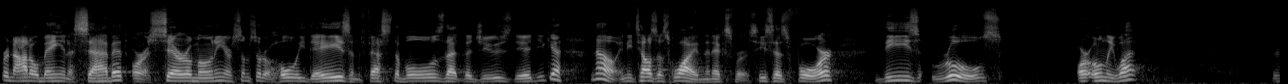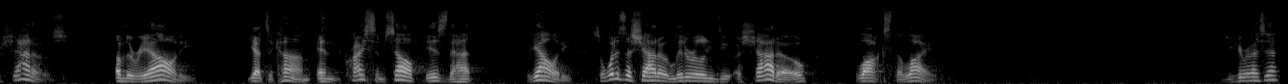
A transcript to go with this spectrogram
for not obeying a Sabbath or a ceremony or some sort of holy days and festivals that the Jews did. You can't. No. And he tells us why in the next verse. He says, For these rules are only what? They're shadows of the reality yet to come. And Christ himself is that reality. So, what does a shadow literally do? A shadow blocks the light. Did you hear what I said?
